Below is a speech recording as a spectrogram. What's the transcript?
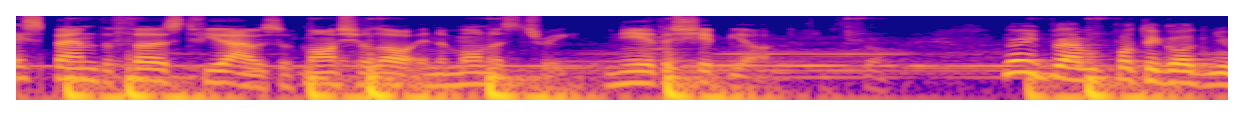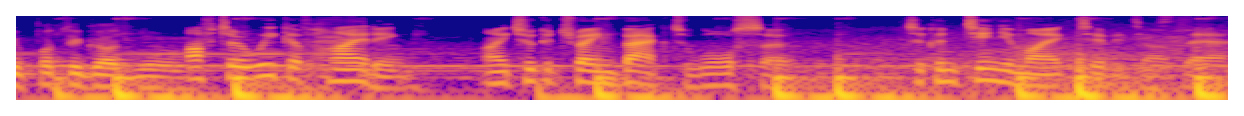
I spent the first few hours of martial law in a monastery near the shipyard. wszystko. No i tam po tygodniu, po tygodniu After a week of hiding, I took a train back to Warsaw to continue my activities there.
